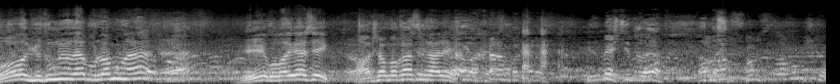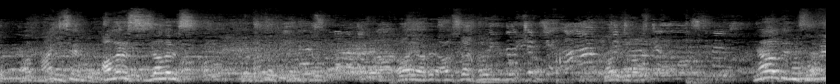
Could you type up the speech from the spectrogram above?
Oğlum yudumluyor lan burada mı lan? İyi kolay gelsin. Akşam bakarsın gari. bakarım bakarım. 25 lira ya. Tamam. Hangisi? Alırız siz alırız. Vay abi para gibi. Ne aldın sen?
